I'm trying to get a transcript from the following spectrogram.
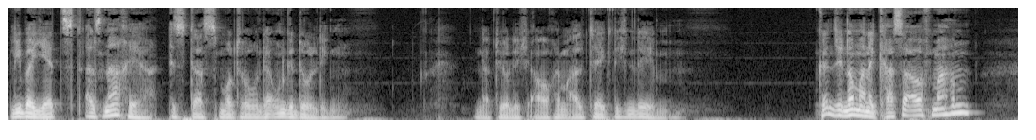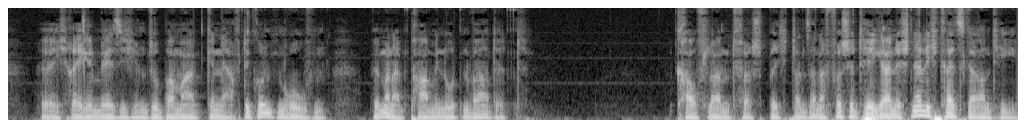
Lieber jetzt als nachher ist das Motto der Ungeduldigen natürlich auch im alltäglichen Leben. Können Sie noch mal eine Kasse aufmachen? höre ich regelmäßig im Supermarkt genervte Kunden rufen, wenn man ein paar Minuten wartet. Kaufland verspricht an seiner frische Theke eine Schnelligkeitsgarantie.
